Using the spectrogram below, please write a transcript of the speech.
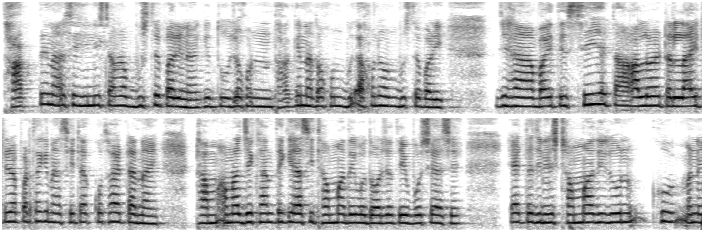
থাকতে না, সেই জিনিসটা আমরা বুঝতে পারি না। কিন্তু যখন থাকে না, তখন এখন যখন বুঝতে পারি যে হ্যাঁ বাড়িতে সেই একটা আলো একটা লাইটের ব্যাপার থাকে না, সেটা কোথাও একটা নাই। ঠাম, আমরা যেখান থেকে আসি, ঠাম্মা দেখব দরজাতে বসে আছে। একটা জিনিস, ঠাম্মা, দিদুন খুব মানে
